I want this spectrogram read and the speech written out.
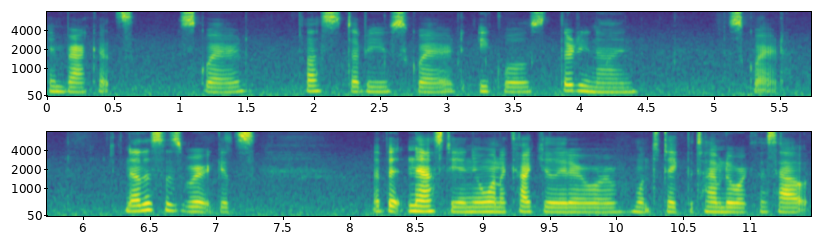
in brackets squared plus w squared equals 39 squared. Now this is where it gets a bit nasty and you'll want a calculator or want to take the time to work this out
